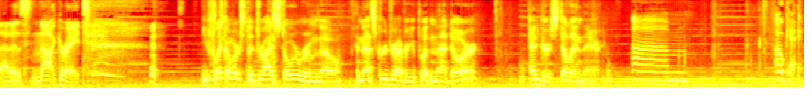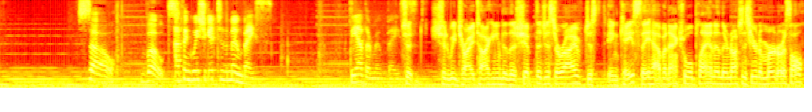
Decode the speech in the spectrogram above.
That is not great. You flick over to the dry storeroom though, and that screwdriver you put in that door, Edgar's still in there. Um. Okay. So, votes. I think we should get to the moon base. The other moon base. should should we try talking to the ship that just arrived, just in case they have an actual plan and they're not just here to murder us all?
